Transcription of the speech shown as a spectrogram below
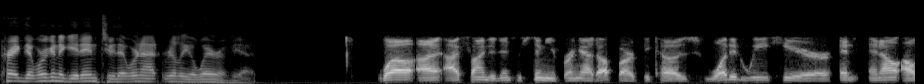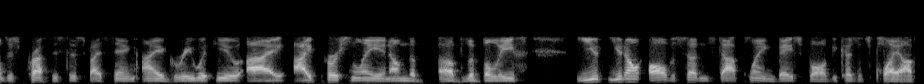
Craig, that we're going to get into that we're not really aware of yet. Well, I, I find it interesting you bring that up, Bart, because what did we hear? And and I'll, I'll just preface this by saying I agree with you. I I personally, and I'm the of the belief, you you don't all of a sudden stop playing baseball because it's playoff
